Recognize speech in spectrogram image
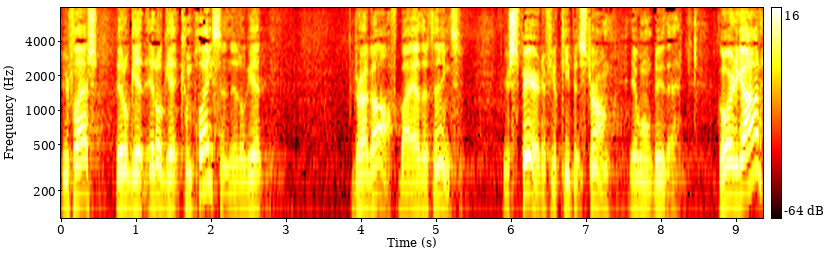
Your flesh, it'll get, it'll get complacent. It'll get drug off by other things. Your spirit, if you'll keep it strong, it won't do that. Glory to God.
